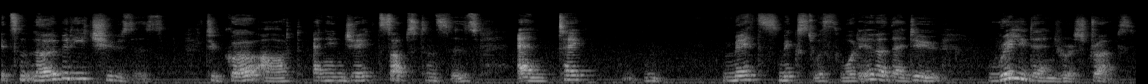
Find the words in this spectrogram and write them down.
It's nobody chooses to go out and inject substances and take meths mixed with whatever they do, really dangerous drugs,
